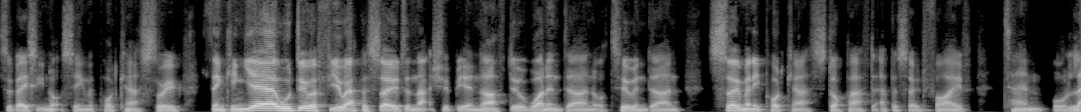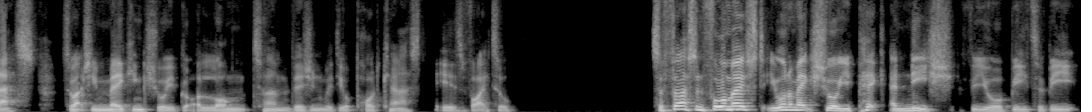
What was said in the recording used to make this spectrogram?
So basically, not seeing the podcast through, thinking, yeah, we'll do a few episodes and that should be enough. Do a one and done or two and done. So many podcasts stop after episode five, 10 or less. So actually making sure you've got a long term vision with your podcast is vital. So, first and foremost, you want to make sure you pick a niche for your B2B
